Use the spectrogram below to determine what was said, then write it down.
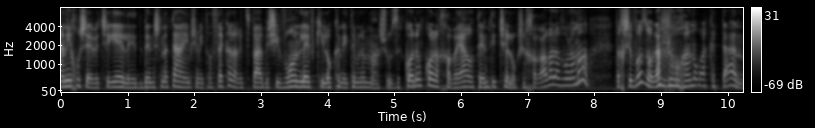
אני חושבת שילד בן שנתיים שמתרסק על הרצפה בשברון לב כי לא קניתם לו משהו, זה קודם כל החוויה האותנטית שלו, שחרב עליו עולמו. תחשבו, זה עולם נורא נורא קטן.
